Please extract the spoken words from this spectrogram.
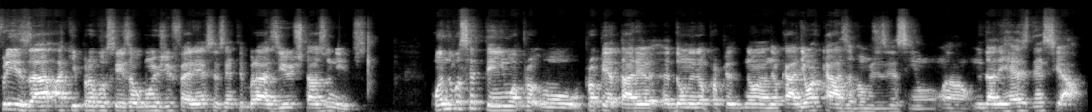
frisar aqui para vocês algumas diferenças entre Brasil e Estados Unidos. Quando você tem uma, o proprietário é dono de uma, de uma casa, vamos dizer assim, uma unidade residencial,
